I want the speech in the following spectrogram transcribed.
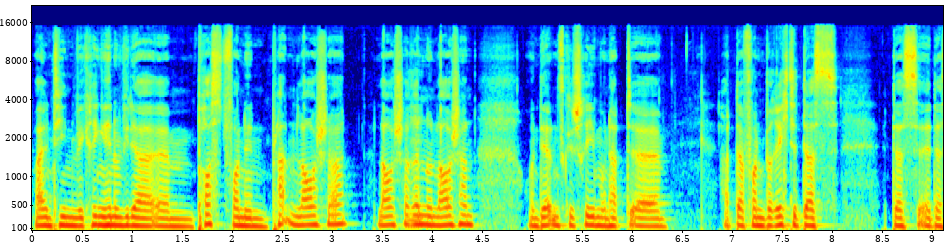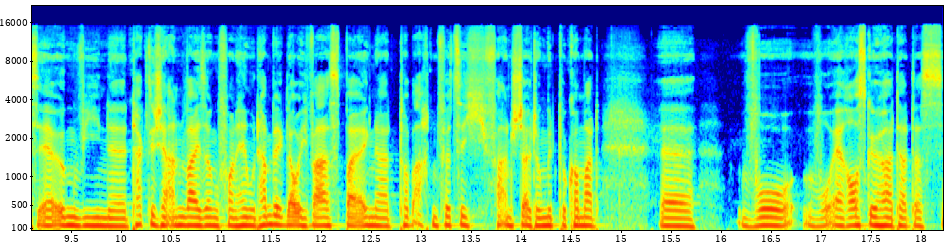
Valentin, wir kriegen hin und wieder ähm, Post von den Plattenlauscher, Lauscherinnen Mhm. und Lauschern. Und der hat uns geschrieben und hat, äh, hat davon berichtet, dass, dass, äh, dass er irgendwie eine taktische Anweisung von Helmut Hampel, glaube ich, war es, bei irgendeiner Top 48 Veranstaltung mitbekommen hat, äh, wo, wo er rausgehört hat, dass,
